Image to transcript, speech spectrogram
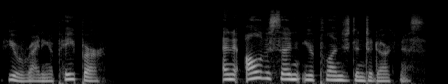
if you were writing a paper, and all of a sudden you're plunged into darkness.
